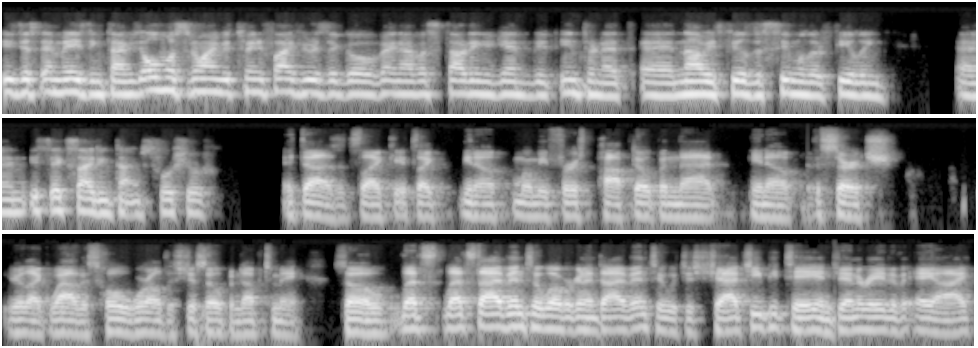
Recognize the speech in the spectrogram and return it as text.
it's just amazing times. It almost remind me 25 years ago when i was starting again with internet and now it feels a similar feeling and it's exciting times for sure. It does. It's like it's like you know when we first popped open that you know the search you're like wow this whole world has just opened up to me. So let's let's dive into what we're going to dive into which is chat gpt and generative ai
